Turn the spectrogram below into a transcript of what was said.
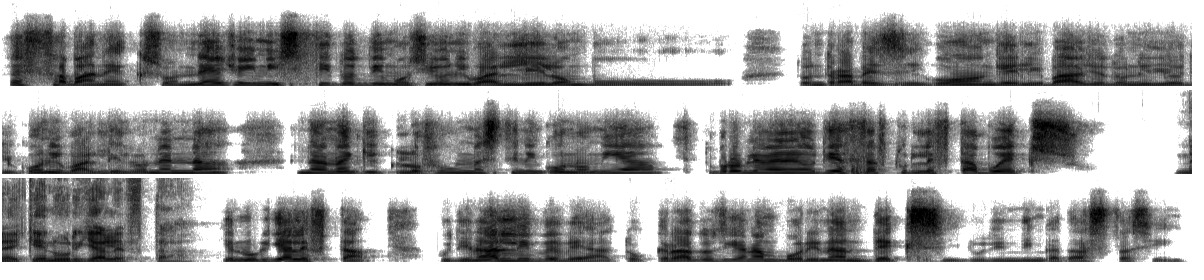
Δεν θα πάνε έξω. Ναι, και οι μισθοί των δημοσίων υπαλλήλων, που, των τραπεζικών και λοιπά, και των ιδιωτικών υπαλλήλων, είναι να, να ανακυκλωθούν μες στην οικονομία. Το πρόβλημα είναι ότι δεν θα έρθουν λεφτά από έξω. Ναι, καινούργια λεφτά. καινούργια λεφτά. Που την άλλη, βέβαια, το κράτος για να μπορεί να αντέξει τούτη την κατάσταση,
